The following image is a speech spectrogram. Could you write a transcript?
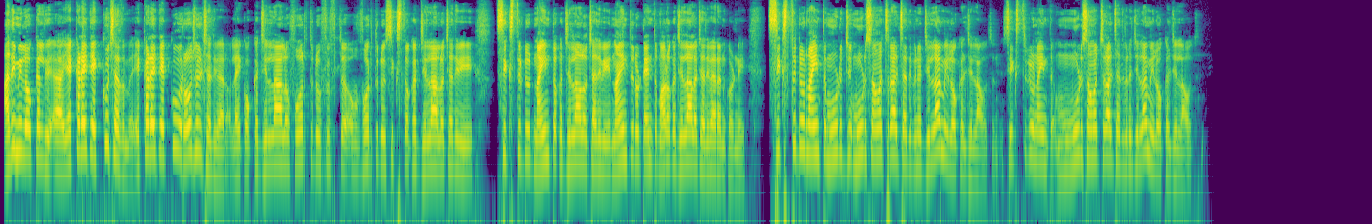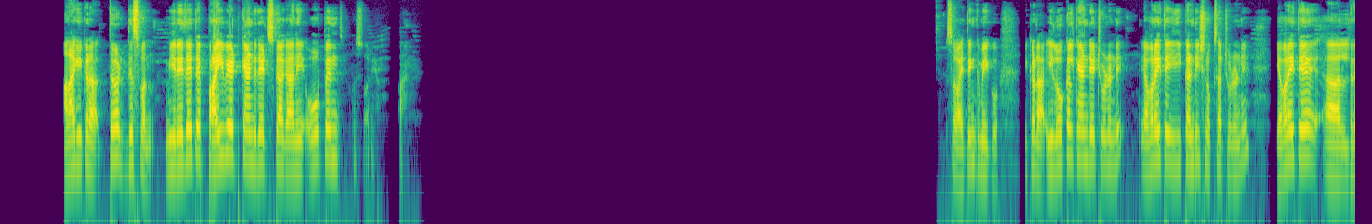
అది మీ లోకల్ ఎక్కడైతే ఎక్కువ చదివ ఎక్కడైతే ఎక్కువ రోజులు చదివారో లైక్ ఒక జిల్లాలో fourth to fifth fourth to sixth ఒక జిల్లాలో చదివి సిక్స్త్ టు నైన్త్ ఒక జిల్లాలో చదివి నైన్త్ టు టెన్త్ మరొక జిల్లాలో చదివారనుకోండి సిక్స్త్ టు నైన్త్ మూడు జి- మూడు సంవత్సరాలు చదివిన జిల్లా మీ లోకల్ జిల్లా అవుతుంది. సిక్స్త్ టు నైన్త్ మూడు సంవత్సరాలు చదివిన జిల్లా మీ లోకల్ జిల్లా అవుతుంది. అలాగే ఇక్కడ థర్డ్ దిస్ వన్ మీరు ఏదైతే ప్రైవేట్ క్యాండిడేట్స్గా కానీ open sorry. So I think మీకు ఇక్కడ ఈ లోకల్ క్యాండిడేట్ చూడండి. ఎవరైతే ఈ కండిషన్ ఒకసారి చూడండి. ఎవరైతే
